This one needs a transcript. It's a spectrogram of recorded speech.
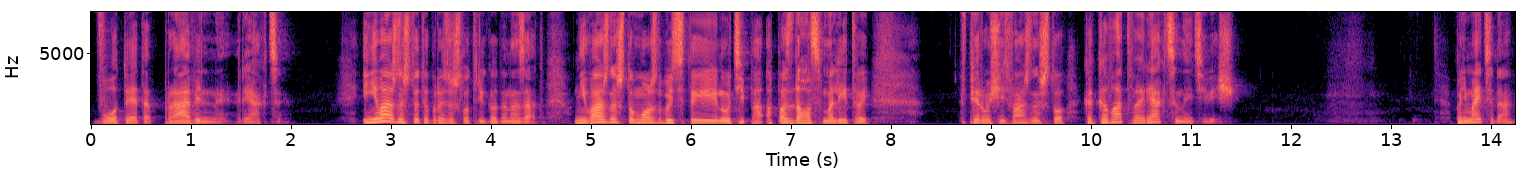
Вот это правильная реакция. И не важно, что это произошло три года назад. Не важно, что, может быть, ты, ну, типа, опоздал с молитвой в первую очередь важно, что какова твоя реакция на эти вещи. Понимаете, да,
